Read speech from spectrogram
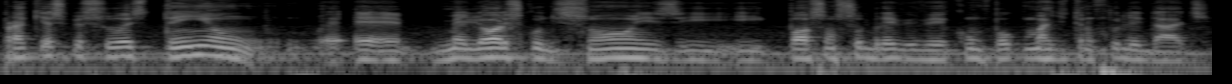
para que as pessoas tenham é, é, melhores condições e, e possam sobreviver com um pouco mais de tranquilidade.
